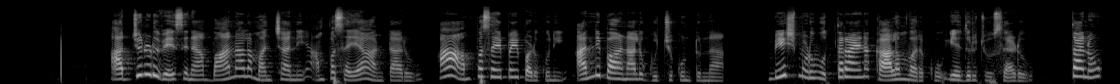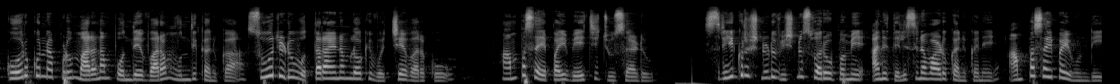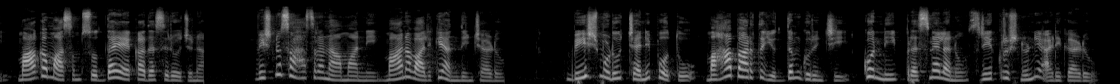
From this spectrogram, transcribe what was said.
అర్జునుడు వేసిన బాణాల మంచాన్ని అంపసయ అంటారు. ఆ అంపసయపై పడుకుని అన్ని బాణాలు గుచ్చుకుంటున్నా భీష్ముడు ఉత్తరాయణ కాలం వరకు ఎదురుచూశాడు. తను కోరుకున్నప్పుడు మరణం పొందే వరం ఉంది కనుక సూర్యుడు ఉత్తరాయణంలోకి వచ్చే వరకు అంపసయపై వేచి చూశాడు. శ్రీకృష్ణుడు విష్ణు స్వరూపమే అని తెలిసినవాడు కనుకనే అంపసైపై ఉండి మాఘమాసం శుద్ధ ఏకాదశి రోజున విష్ణు సహస్రనామాన్ని మానవాళికి అందించాడు. భీష్ముడు చనిపోతూ మహాభారత యుద్ధం గురించి కొన్ని ప్రశ్నలను శ్రీకృష్ణుణ్ణి అడిగాడు.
